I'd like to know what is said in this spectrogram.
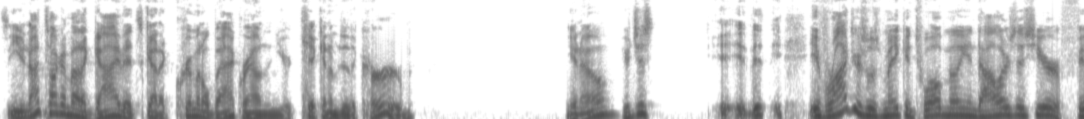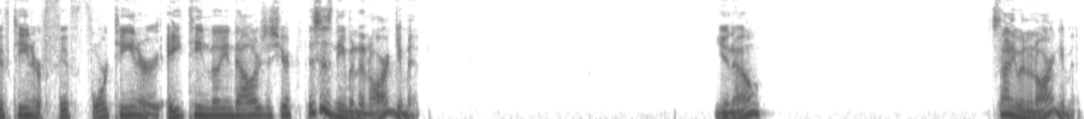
So you're not talking about a guy that's got a criminal background and you're kicking him to the curb. You know, you're just it, it, if Rodgers was making twelve million dollars this year, or fifteen, or 15, fourteen, or eighteen million dollars this year, this isn't even an argument. You know, it's not even an argument.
